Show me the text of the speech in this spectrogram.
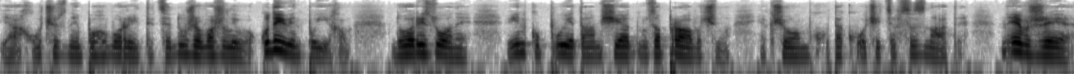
Я хочу з ним поговорити. Це дуже важливо. Куди він поїхав? До Аризони. Він купує там ще одну заправочну, якщо вам так хочеться все знати. Невже,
